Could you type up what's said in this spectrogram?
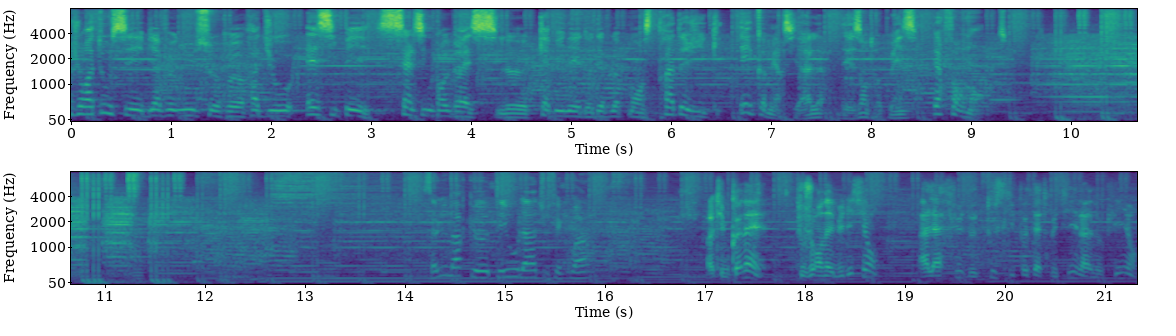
Bonjour à tous et bienvenue sur Radio SIP Sales in Progress, le cabinet de développement stratégique et commercial des entreprises performantes. Salut Marc, t'es où là? Tu fais quoi? Ah, Tu me connais, toujours en ébullition, à l'affût de tout ce qui peut être utile à nos clients.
